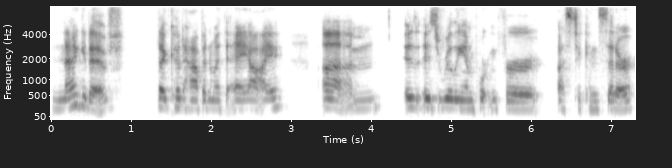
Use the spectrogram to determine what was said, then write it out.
negative that could happen with AI um, is is really important for us to consider.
